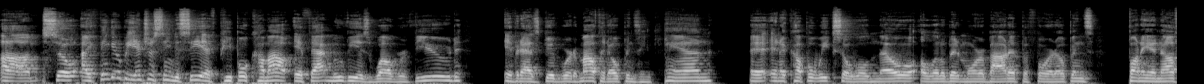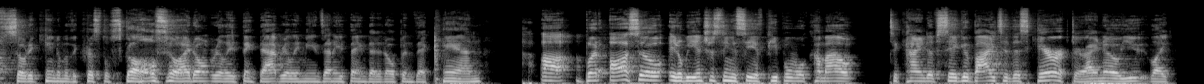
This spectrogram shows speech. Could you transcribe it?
Um, so I think it'll be interesting to see if people come out if that movie is well reviewed, if it has good word of mouth. It opens in Cannes in a couple weeks, so we'll know a little bit more about it before it opens. Funny enough, so did Kingdom of the Crystal Skull, so I don't really think that really means anything that it opens at Cannes. Uh, but also, it'll be interesting to see if people will come out to kind of say goodbye to this character. I know you like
